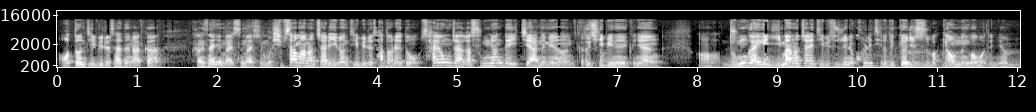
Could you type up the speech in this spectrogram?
어떤 DB를 사든 아까 강사님 말씀하신 뭐 14만 원짜리 이런 DB를 사더라도 사용자가 숙련돼 있지 않으면 그 DB는 그냥 어, 누군가에겐 2만 원짜리 DB 수준의 퀄리티로 느껴질 수밖에 없는 거거든요.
